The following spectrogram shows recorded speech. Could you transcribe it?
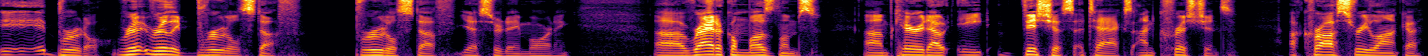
it, it, brutal, Re- really brutal stuff. Brutal stuff yesterday morning. Uh, radical Muslims um, carried out eight vicious attacks on Christians across Sri Lanka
